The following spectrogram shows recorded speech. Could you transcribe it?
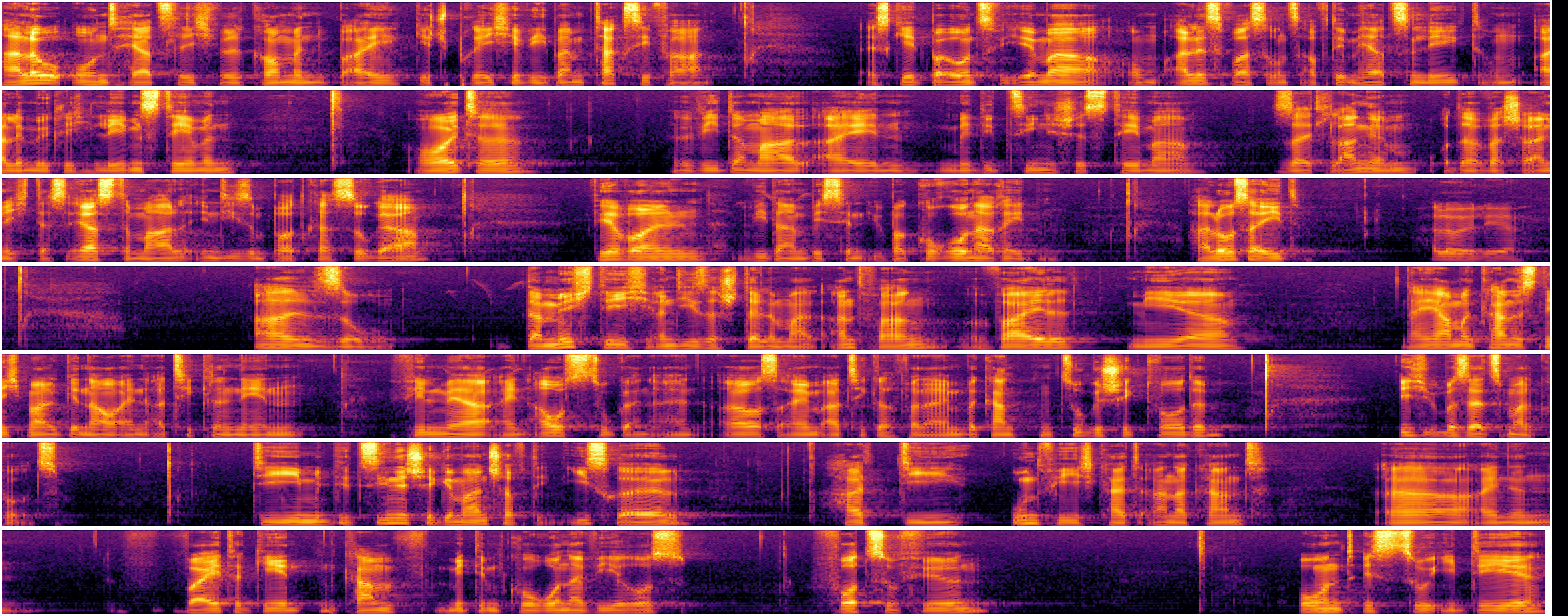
Hallo und herzlich willkommen bei Gespräche wie beim Taxifahren. Es geht bei uns wie immer um alles, was uns auf dem Herzen liegt, um alle möglichen Lebensthemen. Heute wieder mal ein medizinisches Thema seit langem oder wahrscheinlich das erste Mal in diesem Podcast sogar. Wir wollen wieder ein bisschen über Corona reden. Hallo Said. Hallo Elia. Also, da möchte ich an dieser Stelle mal anfangen, weil mir naja, man kann es nicht mal genau einen Artikel nennen, vielmehr ein Auszug aus einem Artikel von einem Bekannten zugeschickt wurde. Ich übersetze mal kurz. Die medizinische Gemeinschaft in Israel hat die Unfähigkeit anerkannt, äh, einen weitergehenden Kampf mit dem Coronavirus fortzuführen und ist zur Idee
